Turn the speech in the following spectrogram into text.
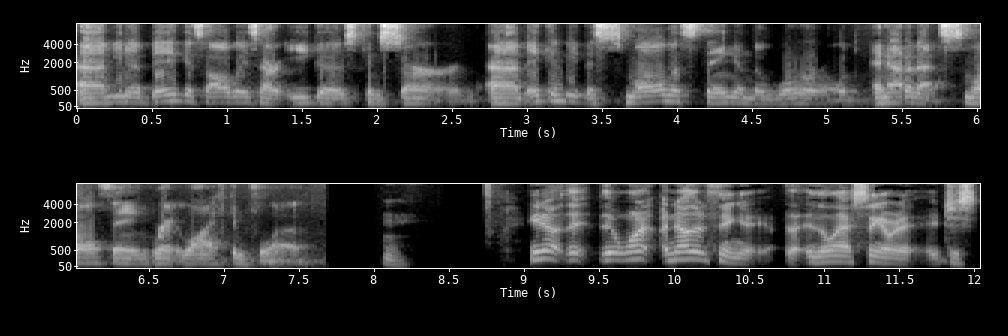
Um, you know, big is always our ego's concern. Um, it can be the smallest thing in the world, and out of that small thing, great life can flow. You know, the, the one another thing, uh, the last thing I want to just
